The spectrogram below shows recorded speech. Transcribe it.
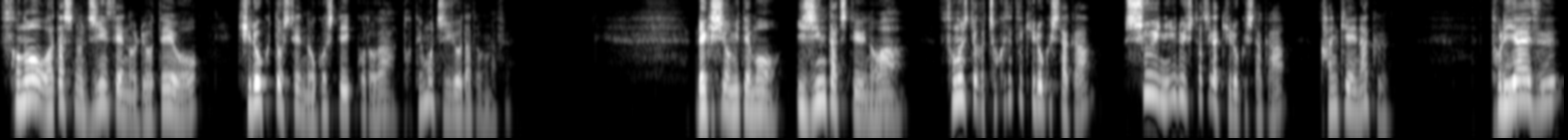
その私の人生の旅程を記録として残していくことがとても重要だと思います。歴史を見ても偉人たちというのはその人が直接記録したか？周囲にいる人たちが記録したか？関係なく。とりあえず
